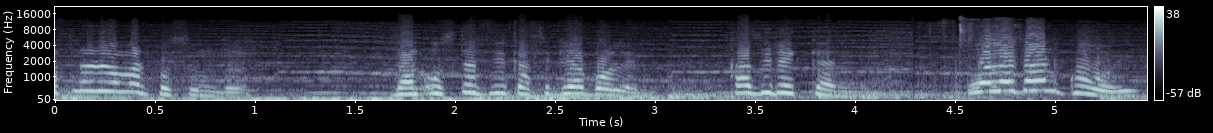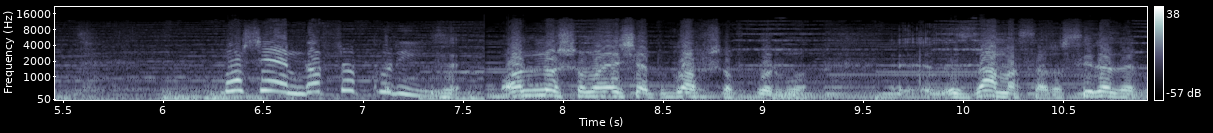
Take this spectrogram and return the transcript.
আপনারও আমার পছন্দ। যান ওস্তাদের কাছে গিয়া বলেন। কাজী কেন? ওলা যান কই? বসেন গপসপ করি। অন্য সময় এসে গপসপ করব। জামা সারো সিরা যাব।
